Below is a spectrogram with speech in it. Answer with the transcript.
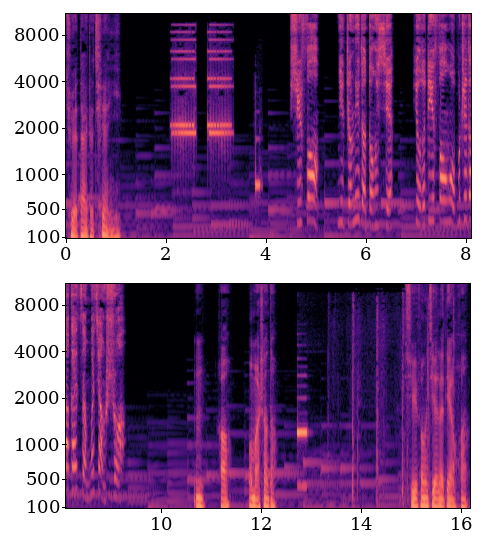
却带着歉意。徐峰，你整理的东西，有的地方我不知道该怎么讲述。嗯，好，我马上到。徐峰接了电话，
